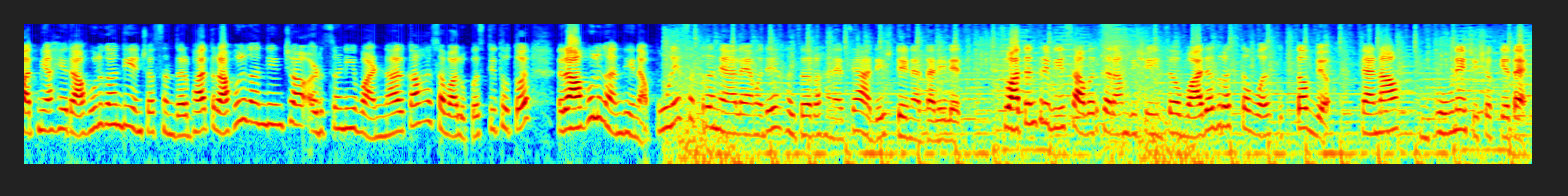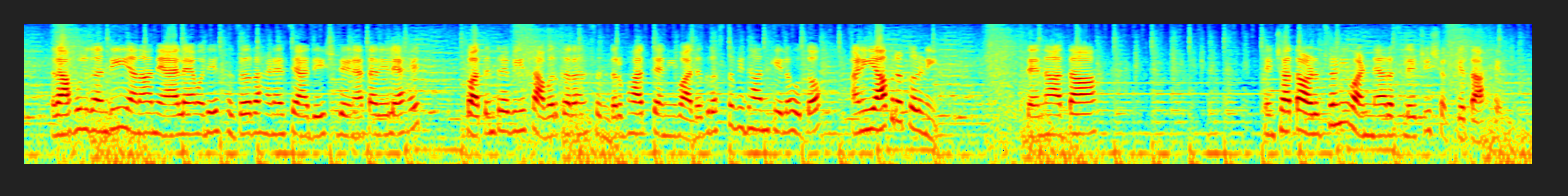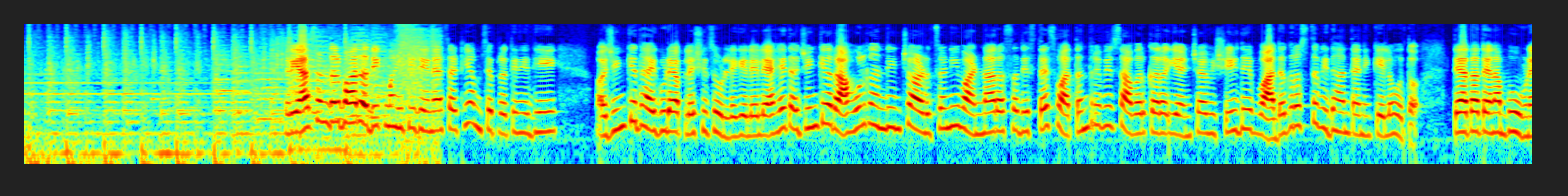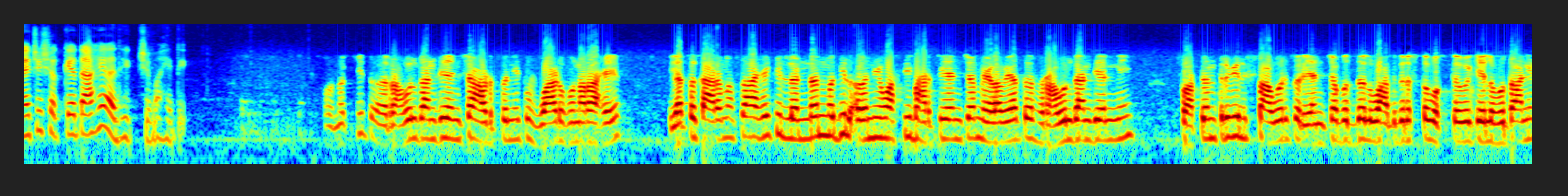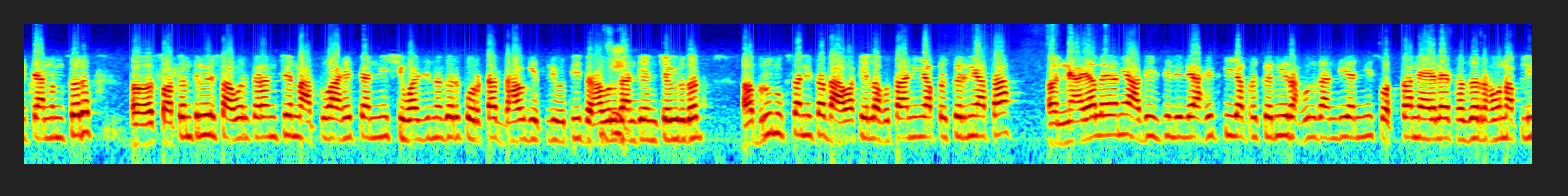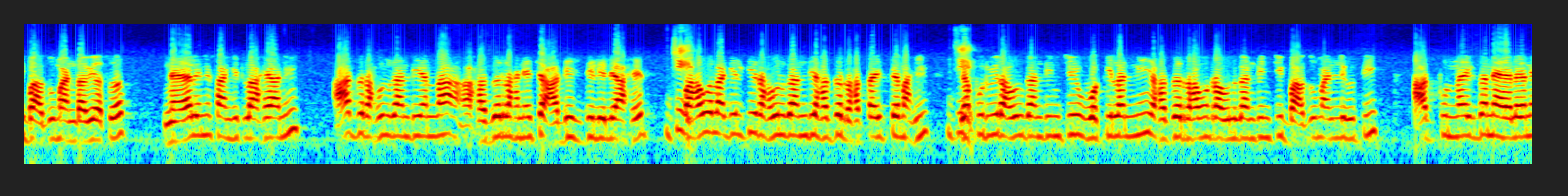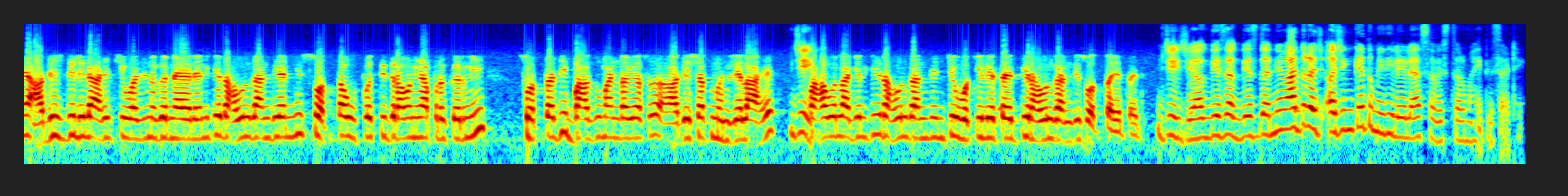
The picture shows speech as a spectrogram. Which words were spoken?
बातमी आहे. राहुल गांधी यांच्या संदर्भात राहुल गांधींच्या अडचणी वाढणार का? हा सवाल उपस्थित होतोय. राहुल गांधींना पुणे सत्र न्यायालयामध्ये हजर राहण्याचे आदेश देण्यात आलेले आहेत. स्वातंत्र्यवीर सावरकरांविषयीचं वादग्रस्त वक्तव्य त्यांना भोवण्याची शक्यता आहे. राहुल गांधी यांना न्यायालयामध्ये हजर राहण्याचे आदेश देण्यात आलेले आहेत. स्वातंत्र्यवीर सावरकरांसंदर्भात त्यांनी वादग्रस्त विधान केलं होतं. आणि या प्रकरणी त्यांना आता त्यांच्या आता अडचणी वाढणार असल्याची शक्यता आहे. तर या संदर्भात अधिक माहिती देण्यासाठी आमचे प्रतिनिधी अजिंक्य धायगुडे आपल्याशी जोडले गेलेले आहेत. अजिंक्य राहुल गांधींच्या अडचणी वाढणार असं दिसतंय. स्वातंत्र्यवीर सावरकर यांच्याविषयी जे वादग्रस्त विधान त्यांनी केलं होतं ते आता त्यांना भोवण्याची शक्यता आहे अधिकची माहिती. हो, नक्कीच. राहुल गांधी यांच्या अडचणीत वाढ होणार आहे. याचं कारण असं आहे की लंडन मधील अनिवासी भारतीयांच्या मेळाव्यात राहुल गांधी यांनी स्वातंत्र्यवीर सावरकर यांच्याबद्दल वादग्रस्त वक्तव्य केलं होतं आणि त्यानंतर स्वातंत्र्यवीर सावरकरांचे नातू आहेत त्यांनी शिवाजीनगर कोर्टात धाव घेतली होती राहुल. गांधी यांच्या विरोधात अब्रू नुकसानीचा दावा केला होता आणि या प्रकरणी आता न्यायालयाने आदेश दिलेले आहेत की या प्रकरणी राहुल गांधी यांनी स्वतः न्यायालयात हजर राहून आपली बाजू मांडावी असं न्यायालयाने सांगितलं आहे आणि आज राहुल गांधी यांना हजर राहण्याचे आदेश दिलेले आहेत. पाहावं लागेल की राहुल गांधी हजर राहता ते नाही. यापूर्वी राहुल गांधींची वकिलांनी हजर राहून राहुल गांधींची बाजू मांडली होती. आज पुन्हा एकदा न्यायालयाने आदेश दिलेले आहेत शिवाजीनगर न्यायालयाने की राहुल गांधी यांनी स्वतः उपस्थित राहून या प्रकरणी स्वतःची बाजू मांडावी असं आदेशात म्हणलेलं आहे. पाहावं लागेल की राहुल गांधींचे वकील येत आहेत की राहुल गांधी स्वतः येत आहेत. जी जी. अगदीच अगदीच. धन्यवाद अजिंक्य तुम्ही दिलेल्या सविस्तर माहितीसाठी.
